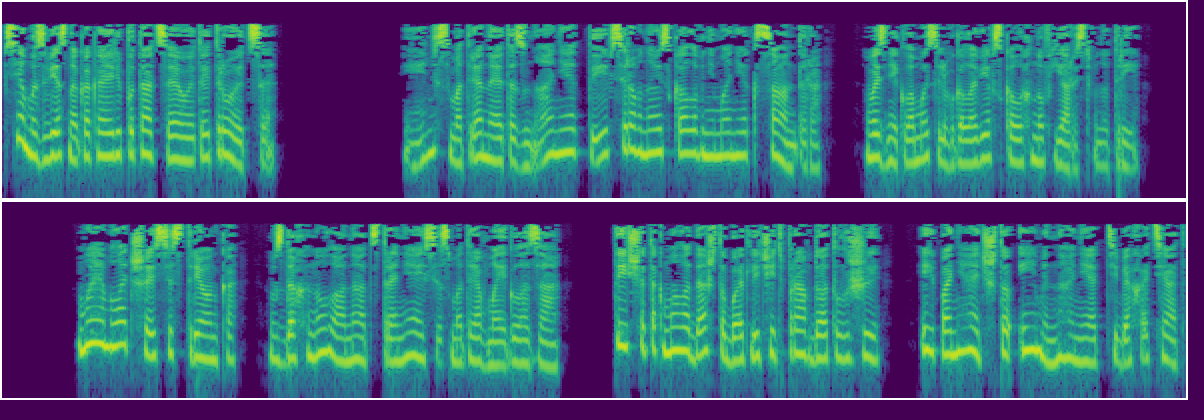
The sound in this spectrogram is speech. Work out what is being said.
Всем известно, какая репутация у этой троицы». И, несмотря на это знание, ты все равно искала внимание Ксандера. Возникла мысль в голове, всколыхнув ярость внутри. «Моя младшая сестренка», — вздохнула она, отстраняясь и смотря в мои глаза. Ты еще так молода, чтобы отличить правду от лжи и понять, что именно они от тебя хотят.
